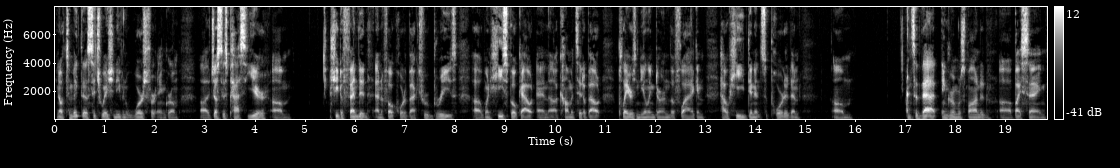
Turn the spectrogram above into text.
you know to make the situation even worse for Ingraham uh, just this past year um, she defended NFL quarterback Drew Brees uh, when he spoke out and uh, commented about players kneeling during the flag and how he didn't support it. And um, and to that Ingraham responded uh, by saying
